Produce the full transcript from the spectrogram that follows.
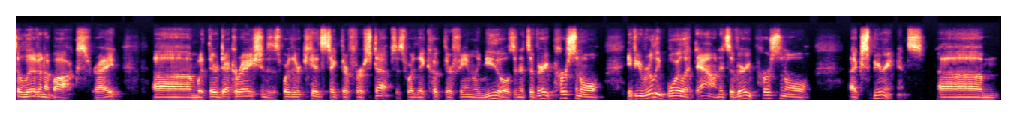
to live in a box, right? Um, with their decorations. It's where their kids take their first steps. It's where they cook their family meals. And it's a very personal, if you really boil it down, it's a very personal experience um,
